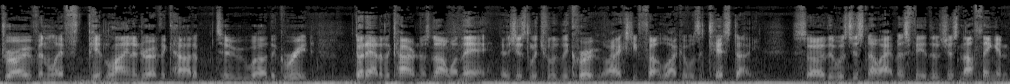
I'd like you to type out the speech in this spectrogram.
drove and left pit lane and drove the car to, to uh, the grid. Got out of the car and there was no one there. It was just literally the crew. I actually felt like it was a test day. So there was just no atmosphere. There was just nothing. And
